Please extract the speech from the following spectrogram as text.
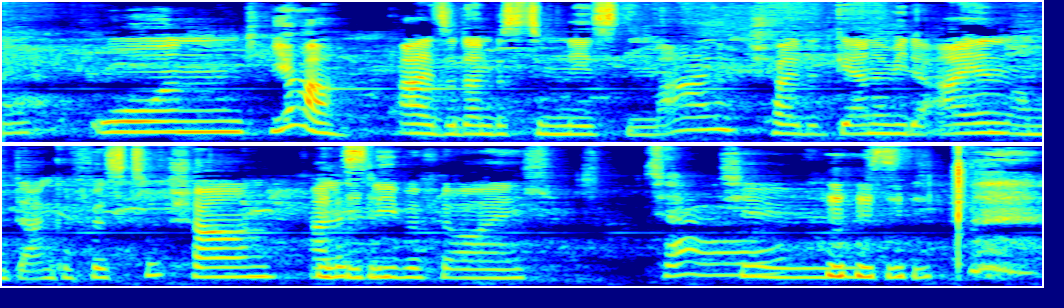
Und ja, also dann bis zum nächsten Mal. Schaltet gerne wieder ein und danke fürs Zuschauen. Alles Liebe für euch. Ciao. Tschüss.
